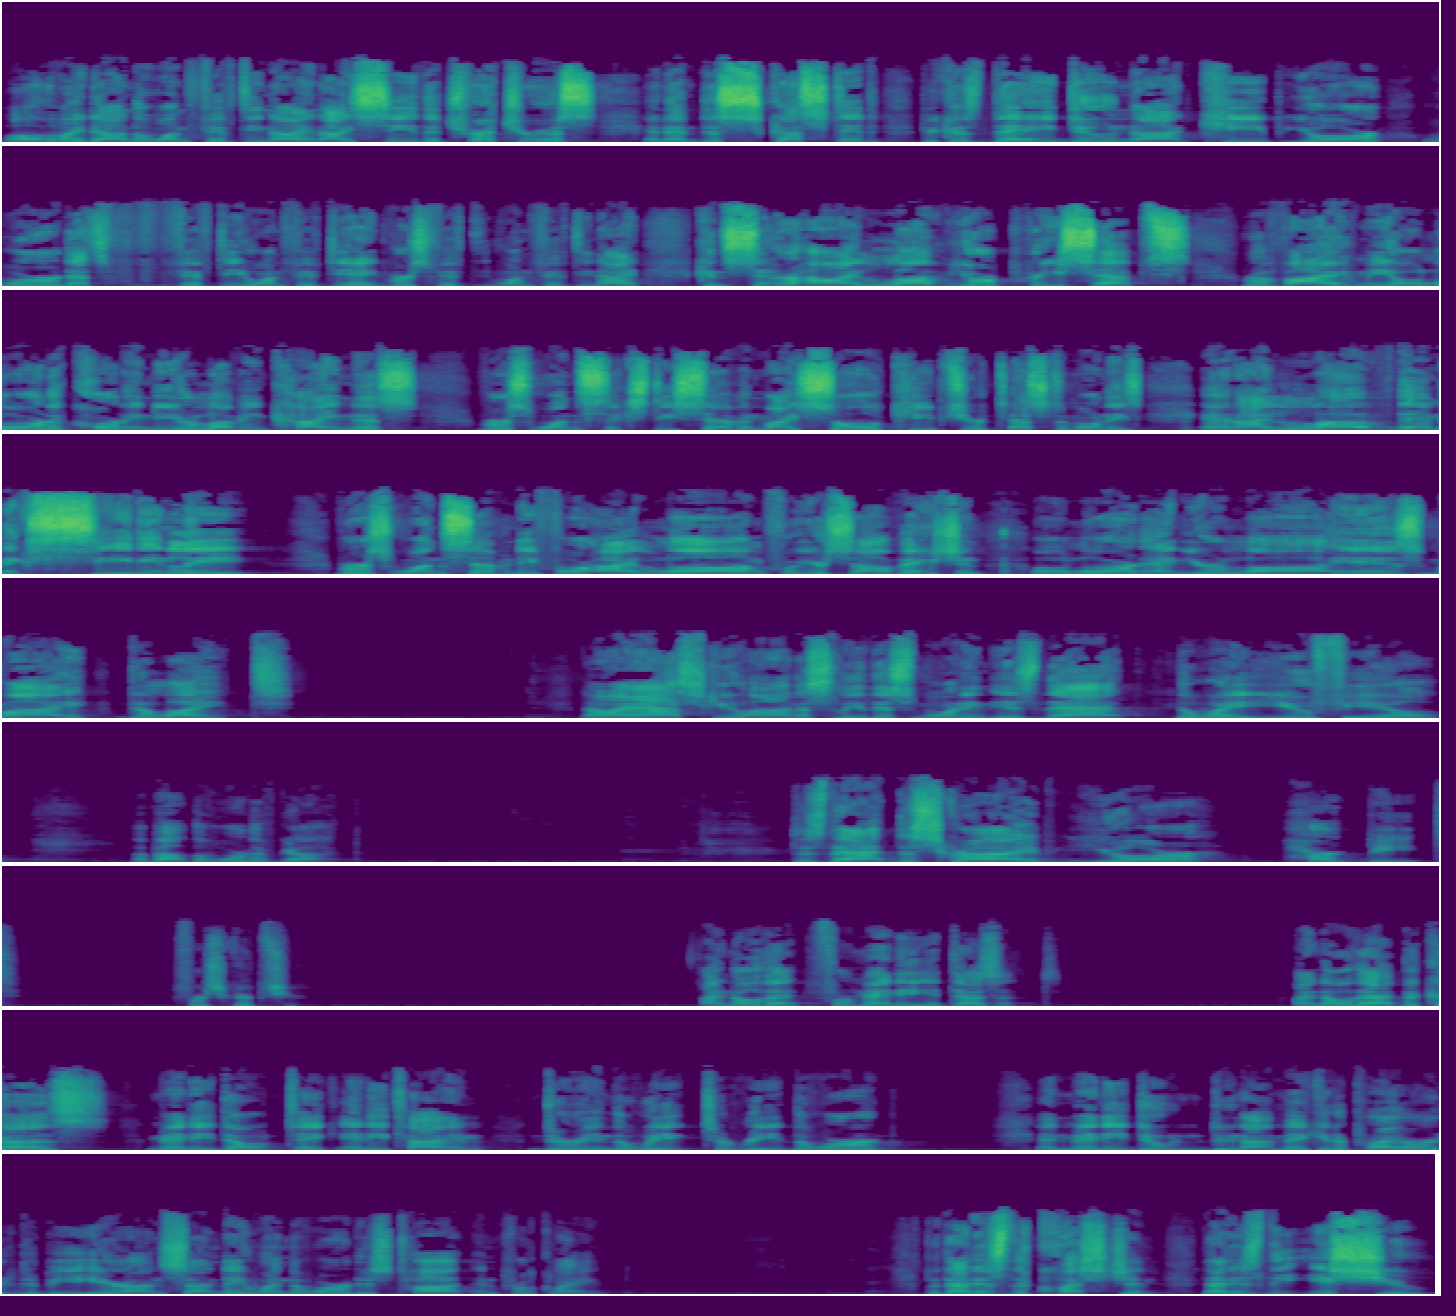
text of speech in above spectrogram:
all the way down to 159. I see the treacherous and am disgusted because they do not keep your word. That's 50, 158, verse 50, 159. Consider how I love your precepts. Revive me, O Lord, according to your loving kindness. Verse 167 My soul keeps your testimonies, and I love them exceedingly. Verse 174 I long for your salvation, O Lord, and your law is my delight. Now, I ask you honestly this morning is that the way you feel about the Word of God? Does that describe your heartbeat for Scripture? I know that for many it doesn't. I know that because Many don't take any time during the week to read the Word, and many do, do not make it a priority to be here on Sunday when the Word is taught and proclaimed. But that is the question, that is the issue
